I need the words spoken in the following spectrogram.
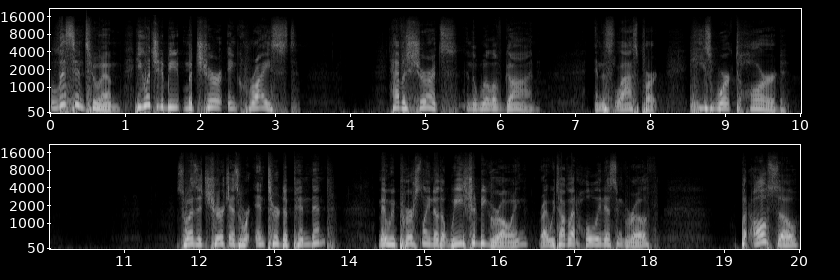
Listen to him. He wants you to be mature in Christ. Have assurance in the will of God. And this last part, he's worked hard. So, as a church, as we're interdependent, may we personally know that we should be growing, right? We talk about holiness and growth. But also,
